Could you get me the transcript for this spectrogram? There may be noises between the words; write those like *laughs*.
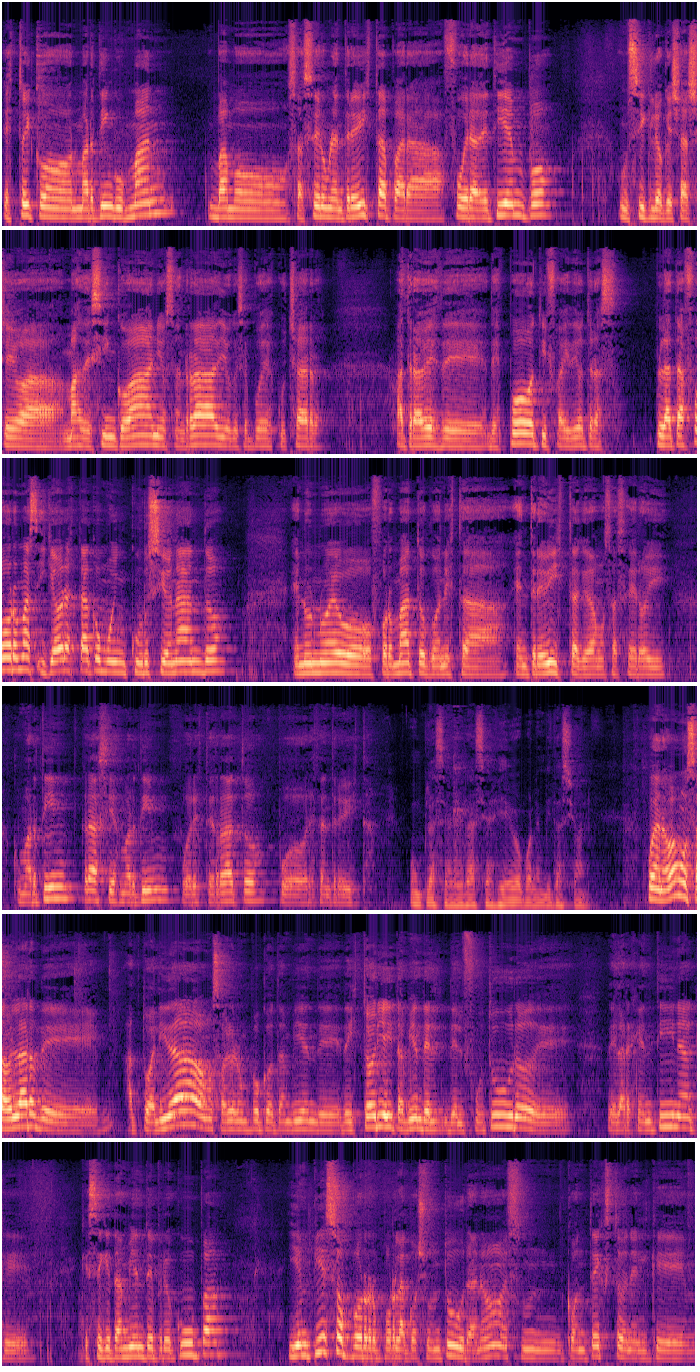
Estoy con Martín Guzmán, vamos a hacer una entrevista para Fuera de Tiempo, un ciclo que ya lleva más de cinco años en radio, que se puede escuchar a través de, Spotify y de otras plataformas y que ahora está como incursionando en un nuevo formato con esta entrevista que vamos a hacer hoy con Martín. Gracias Martín por este rato, por esta entrevista. Un placer, gracias Diego por la invitación. Bueno, vamos a hablar de actualidad, vamos a hablar un poco también de, historia y también del, futuro de, la Argentina, que, sé que también te preocupa. Y empiezo por, la coyuntura, ¿no? Es un contexto en el que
